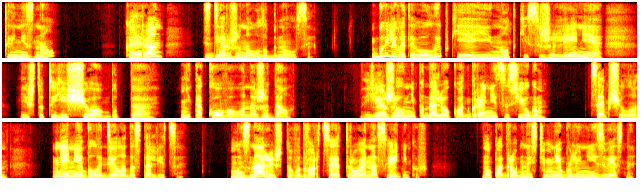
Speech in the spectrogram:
ты не знал?» Кайран сдержанно улыбнулся. Были в этой улыбке и нотки сожаления, и что-то еще, будто не такого он ожидал. «Я жил неподалеку от границы с югом», — сообщил он. «Мне не было дела до столицы. Мы знали, что во дворце трое наследников, но подробности мне были неизвестны.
